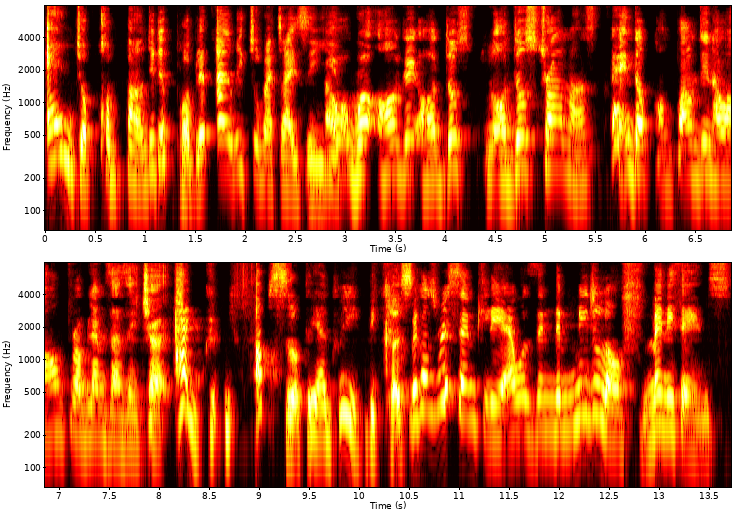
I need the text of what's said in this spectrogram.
end up compounding the problem and re-traumatizing you. Oh, well, all, they, all those all those traumas end up compounding our own problems as a church. I agree, absolutely agree because Because recently I was in the middle of many things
